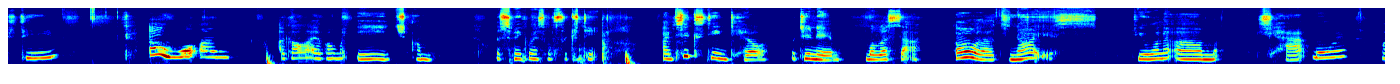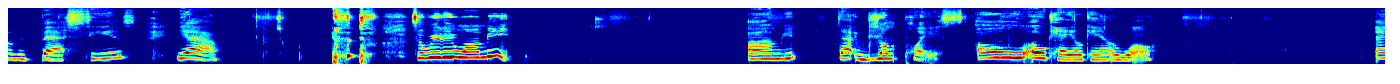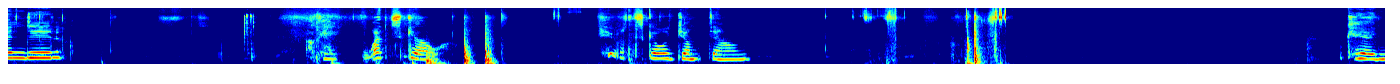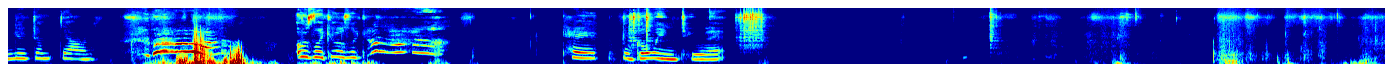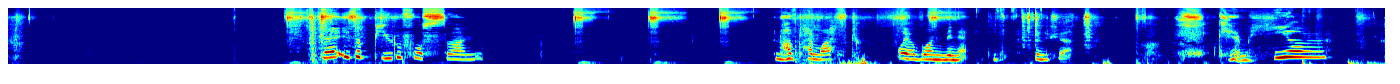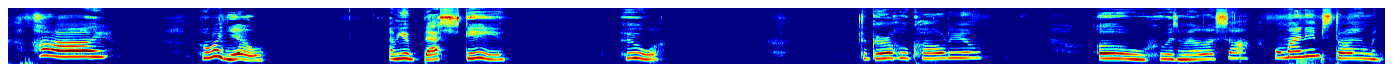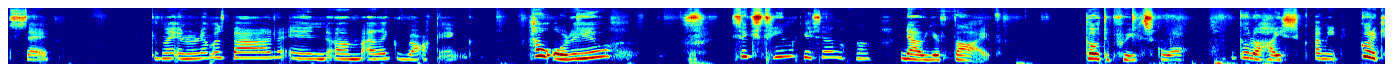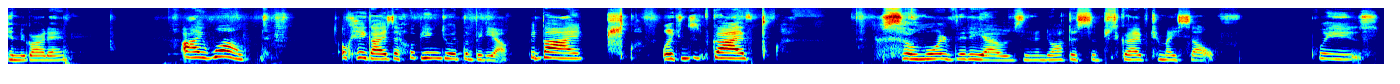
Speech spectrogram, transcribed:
Oh, well, um, I gotta lie about my age. Um, let's make myself 16. I'm 16 too. What's your name? Melissa. Oh, that's nice. Do you wanna, um, chat more? Wanna be besties? Yeah. so where do you wanna meet? Um, that jump place. Oh, okay, okay, I will. Ended. Okay, let's go. Okay, let's go jump down. Okay, I'm gonna jump down. Ah! I was like, I was like, ah! Okay, we're going to it. That is a beautiful sun. I don't have time left. We have one minute to finish it. Okay, I'm here. Hi. Who are you? I'm your bestie. Who? The girl who called you? Oh, who is Melissa? Well, my name's Starling, I'm to say. Because my internet was bad and um, I like rocking. How old are you? 16? Like you. No, you're five. Go to preschool. Go to high school. I mean, go to kindergarten. I won't. Okay, guys, I hope you enjoyed the video. Goodbye. Like and subscribe. So more videos, and I don't have to subscribe to myself. Please.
